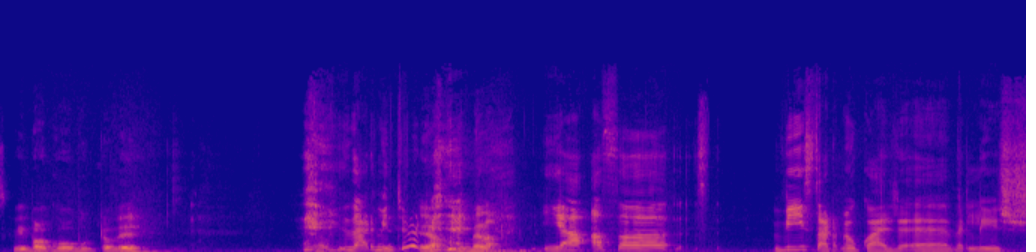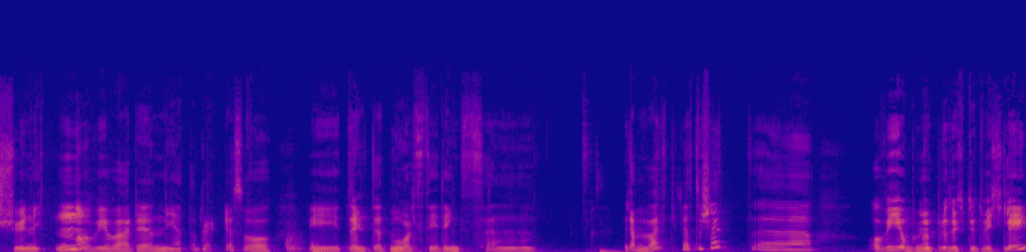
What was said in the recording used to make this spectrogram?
Skal vi bare gå bortover? Da er det min tur. Ja, Mena? Ja, altså Vi starta med OKR eh, vel i 2019, og vi var eh, nyetablerte, så vi trengte et målstyringsrammeverk, eh, rett og slett. Eh, og vi jobber med produktutvikling,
